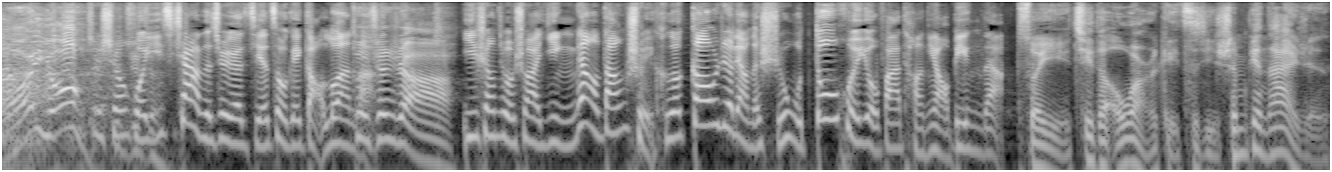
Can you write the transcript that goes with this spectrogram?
哎呦，这生活一下子这个节奏给搞乱了这了。真是啊。医生就说啊，饮料当水喝，高热量的食物都会诱发糖尿病的。所以记得偶尔给自己身边的爱人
